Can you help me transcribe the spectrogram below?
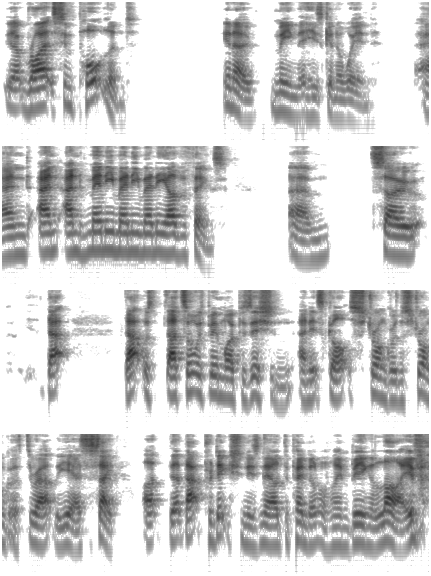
you know, riots in Portland, you know, mean that he's going to win and and and many many many other things. Um, so that that was that's always been my position, and it's got stronger and stronger throughout the year. As I say, uh, that that prediction is now dependent on him being alive,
